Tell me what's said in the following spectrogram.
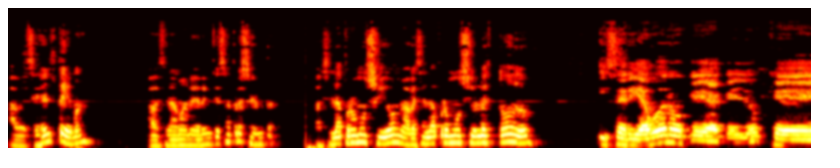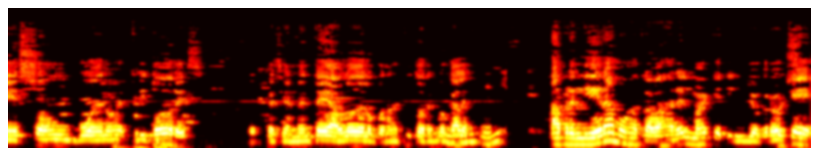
A veces el tema, a veces la manera en que se presenta, a veces la promoción, a veces la promoción es todo. Y sería bueno que aquellos que son buenos escritores, especialmente hablo de los buenos escritores locales, aprendiéramos a trabajar el marketing. Yo creo que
